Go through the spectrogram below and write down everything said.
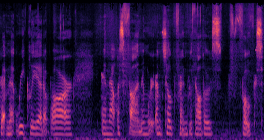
that met weekly at a bar, and that was fun. And I'm still friends with all those folks.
